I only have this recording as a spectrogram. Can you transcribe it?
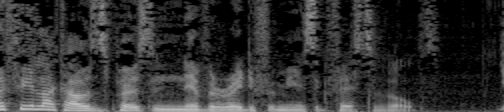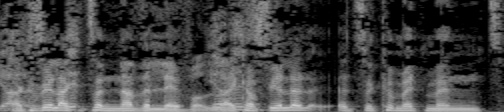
I feel like I was personally never ready for music festivals. Yeah, like I feel like there- it's another level. Yeah, like I feel like it's a commitment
